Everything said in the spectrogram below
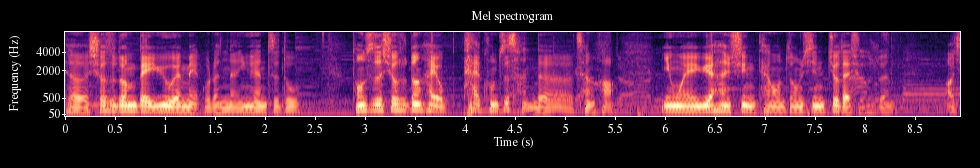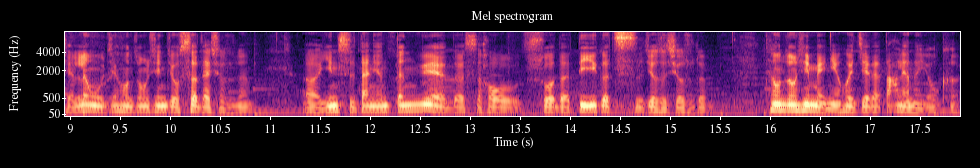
呃，休斯敦被誉为美国的能源之都，同时休斯敦还有“太空之城”的称号，因为约翰逊太空中心就在休斯敦，而且任务监控中心就设在休斯敦。呃，因此当年登月的时候说的第一个词就是休斯敦。太空中心每年会接待大量的游客，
